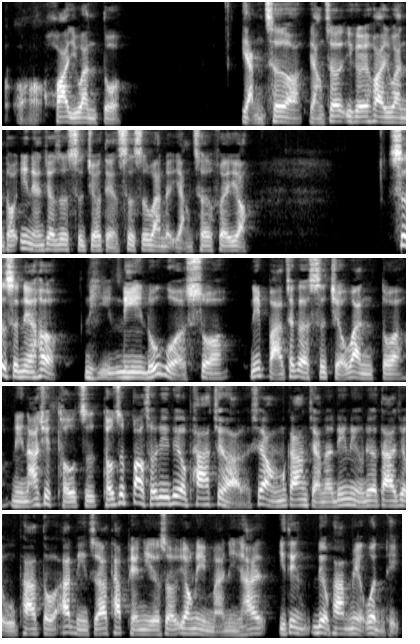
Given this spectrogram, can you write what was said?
哦花一万多，养车啊，养车一个月花一万多，一年就是十九点四四万的养车费用。四十年后，你你如果说你把这个十九万多，你拿去投资，投资报酬率六趴就好了。像我们刚刚讲的零零五六，大概就五趴多啊。你只要它便宜的时候用力买，你还一定六趴没有问题。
